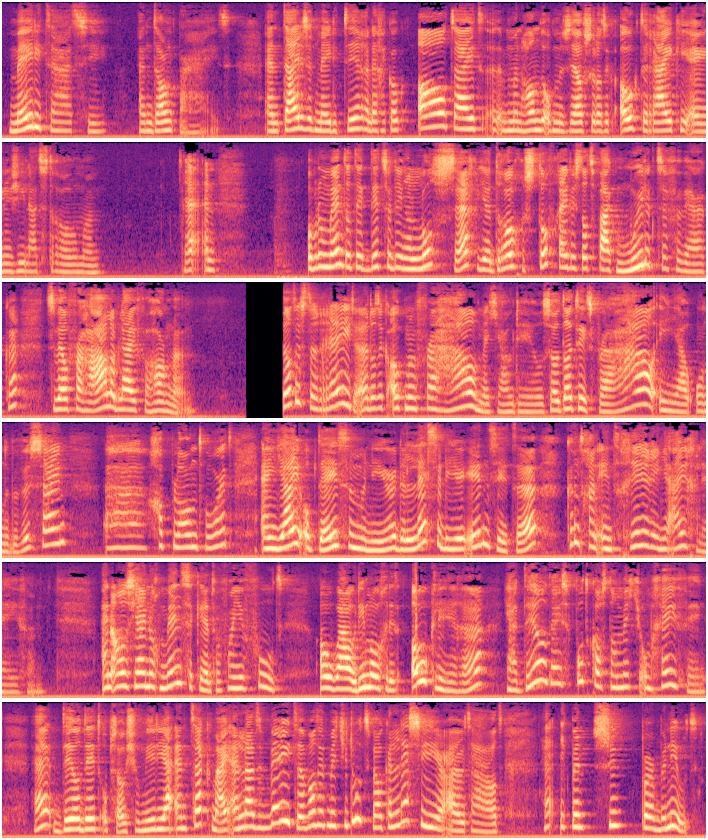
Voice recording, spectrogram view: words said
meditatie en dankbaarheid. En tijdens het mediteren leg ik ook altijd eh, mijn handen op mezelf, zodat ik ook de reiki-energie laat stromen. En op het moment dat ik dit soort dingen los zeg, je droge stof geeft, is dat vaak moeilijk te verwerken, terwijl verhalen blijven hangen. Dat is de reden dat ik ook mijn verhaal met jou deel, zodat dit verhaal in jouw onderbewustzijn uh, gepland wordt. En jij op deze manier de lessen die hierin zitten kunt gaan integreren in je eigen leven. En als jij nog mensen kent waarvan je voelt: oh wauw, die mogen dit ook leren. Ja, deel deze podcast dan met je omgeving. deel dit op social media en tag mij en laat weten wat dit met je doet, welke lessen je hier uithaalt. ik ben super benieuwd.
